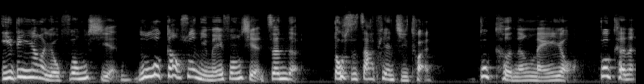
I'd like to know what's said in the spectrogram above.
一定要有风险，如果告诉你没风险，真的都是诈骗集团，不可能没有，不可能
